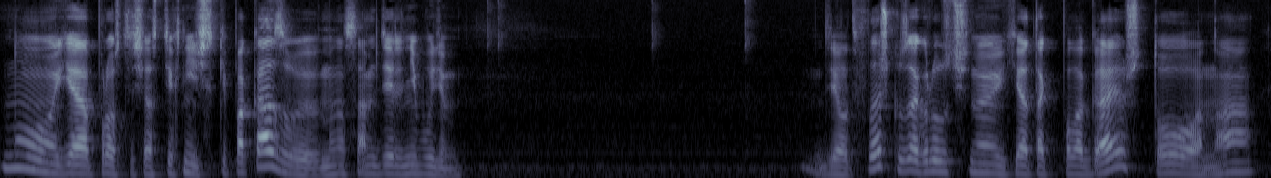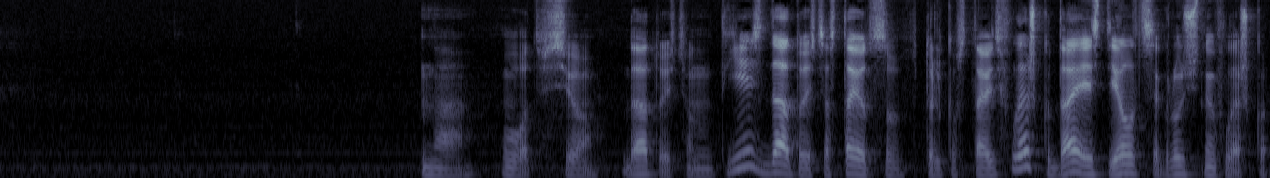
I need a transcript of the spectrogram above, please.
Ну, я просто сейчас технически показываю, мы на самом деле не будем делать флешку загрузочную, я так полагаю, что она... Да, вот, все. Да, то есть он есть, да, то есть остается только вставить флешку, да, и сделать загрузочную флешку.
